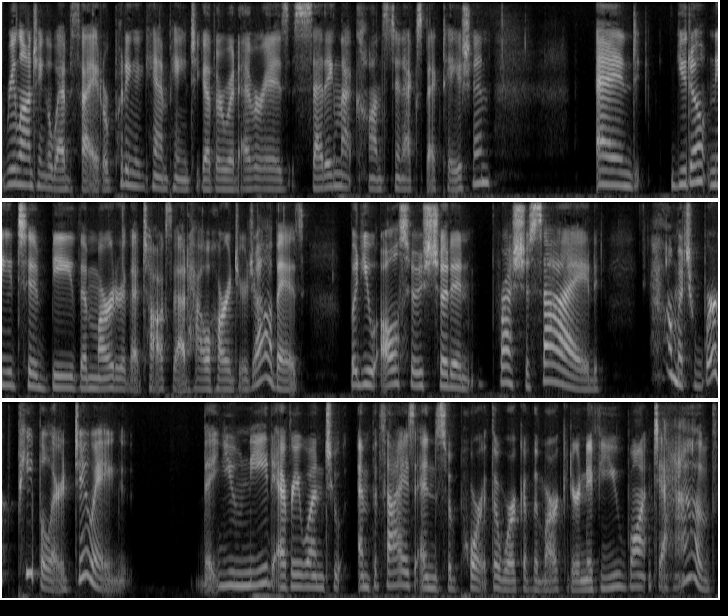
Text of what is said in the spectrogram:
relaunching a website or putting a campaign together, whatever it is, setting that constant expectation. And you don't need to be the martyr that talks about how hard your job is, but you also shouldn't brush aside how much work people are doing that you need everyone to empathize and support the work of the marketer. And if you want to have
